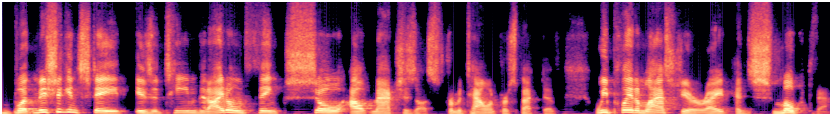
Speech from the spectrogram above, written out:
But Michigan State is a team that I don't think so outmatches us from a talent perspective. We played them last year, right? And smoked them.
